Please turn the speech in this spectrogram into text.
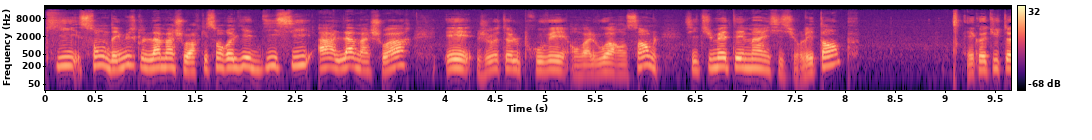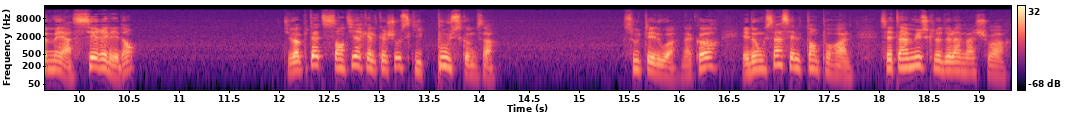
qui sont des muscles de la mâchoire, qui sont reliés d'ici à la mâchoire. Et je veux te le prouver, on va le voir ensemble. Si tu mets tes mains ici sur les tempes et que tu te mets à serrer les dents, tu vas peut-être sentir quelque chose qui pousse comme ça sous tes doigts, d'accord? Et donc ça, c'est le temporal. C'est un muscle de la mâchoire.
